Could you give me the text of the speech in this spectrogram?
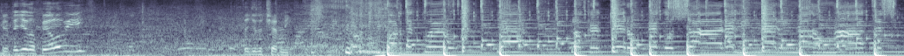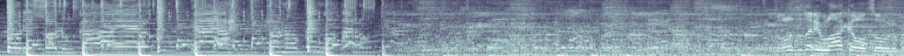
Že teď je to fialový, teď je to černý. que quiero es gozar el dinero y nada más. Tres historias, solo un caballero, Tohle to tady hulákalo celou dobu.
